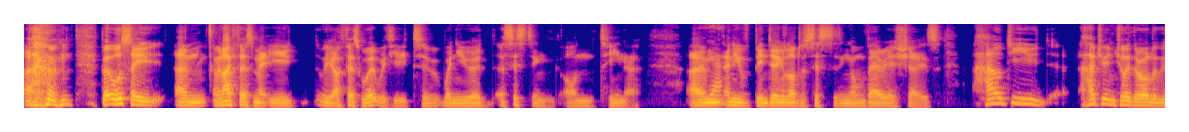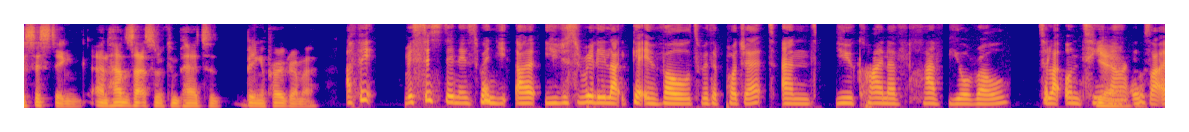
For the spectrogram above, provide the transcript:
Um, but also, um, I mean, I first met you. Well, I first worked with you to when you were assisting on Tina, um, yeah. and you've been doing a lot of assisting on various shows. How do you how do you enjoy the role of assisting, and how does that sort of compare to being a programmer? I think assisting is when you uh, you just really like get involved with a project and you kind of have your role. So like on Tina, Yeah. it was like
